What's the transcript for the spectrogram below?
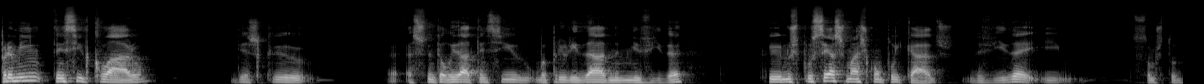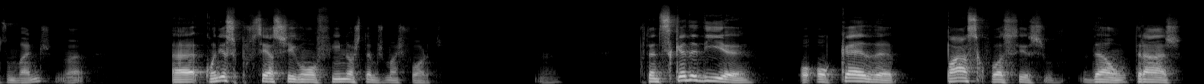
Para mim tem sido claro, desde que a sustentabilidade tem sido uma prioridade na minha vida, que nos processos mais complicados da vida, e somos todos humanos, não é? Uh, quando esses processos chegam ao fim, nós estamos mais fortes. É? Portanto, se cada dia ou, ou, cada passo que vocês dão traz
